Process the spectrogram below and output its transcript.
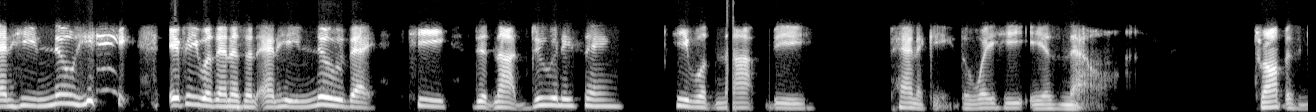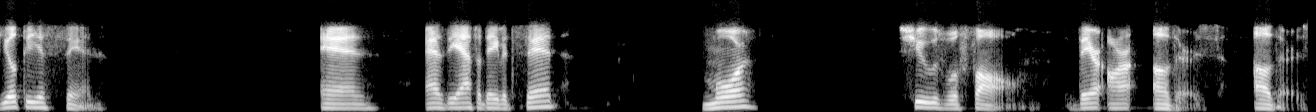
and he knew he, if he was innocent and he knew that he did not do anything, he would not be panicky the way he is now. Trump is guilty of sin. And as the affidavit said, more shoes will fall. There are others, others.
